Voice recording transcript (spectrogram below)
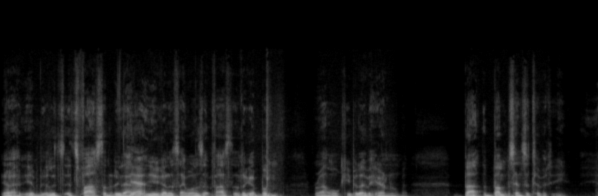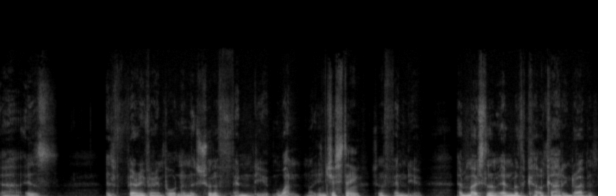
You know, it's it's faster to do that. Yeah. You got to say, well, is it faster to go boom? Right, we'll keep it over here a little bit. But the bump sensitivity uh, is is very very important, and it should offend you. One, not you, Interesting. should offend you. And most of them, and with the karting drivers,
